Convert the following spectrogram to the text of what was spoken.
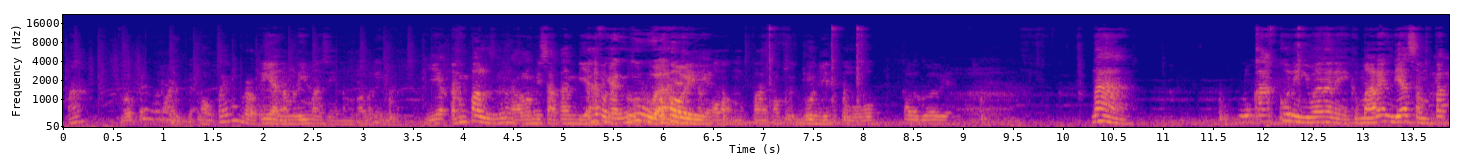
Hah? mau pai murah juga emang berapa Iya, 65 sih, 65. iya kan Apa lu sekarang? kalau misalkan dia Ini pemain turun gua. Oh, iya. 6,4 maksud gua gitu Kalau gue lihat. Nah, Lukaku nih gimana nih? Kemarin dia sempat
